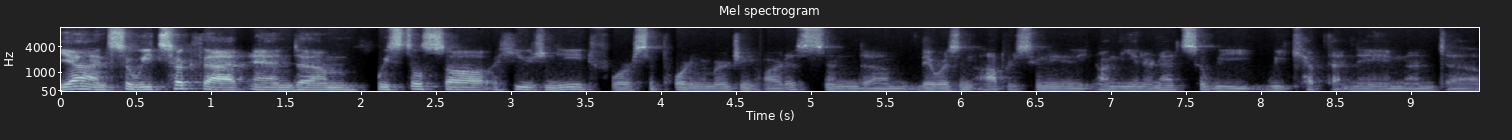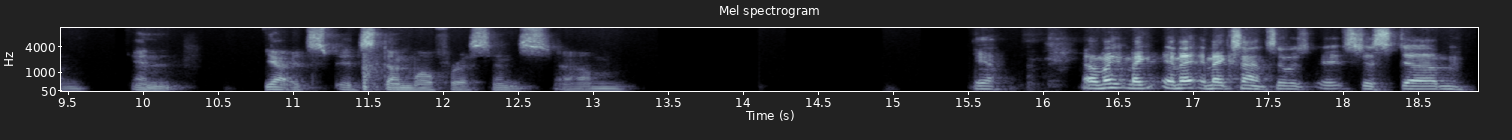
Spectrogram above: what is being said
yeah, and so we took that, and um, we still saw a huge need for supporting emerging artists, and um, there was an opportunity on the internet, so we we kept that name, and um, and yeah, it's it's done well for us since. Um, yeah, it, make, it, makes sense. It was it's just um,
